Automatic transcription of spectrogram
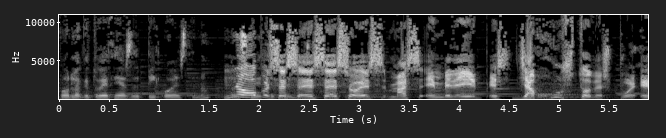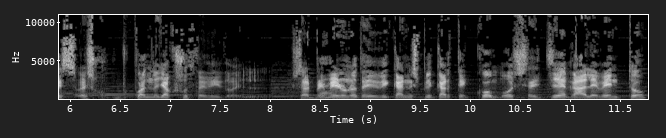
Por lo que tú decías del pico este, ¿no? Pues no, pues es, es, eso, es más, en vez de ir, es ya justo después, es, es cuando ya ha sucedido el... O sea, el primero no te dedican a explicarte cómo se llega al evento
